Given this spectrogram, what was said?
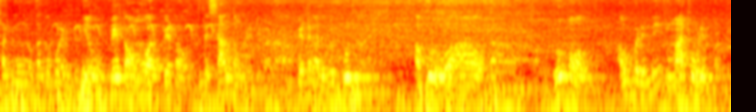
తగ్గ తగ్గపోయినప్పటికీ ఓ పీఠం అమ్మవారి పీఠం అంటే శాంతం రెడ్డి వాడ ఆ పీఠం అది పోయి కూర్చున్నాడు అప్పుడు ఆ ఒక రూపం అవ్వబడింది మాట కూడా వినపడింది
